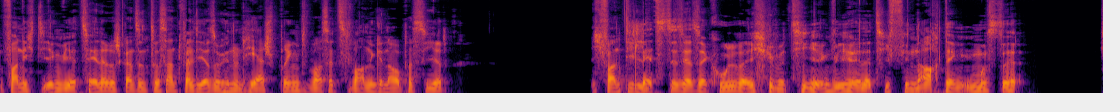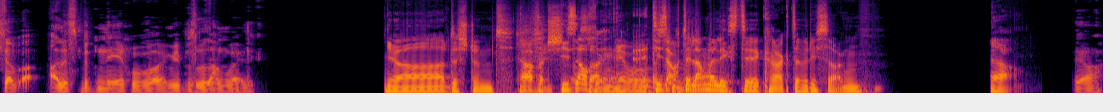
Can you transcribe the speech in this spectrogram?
fand ich die irgendwie erzählerisch ganz interessant, weil die ja so hin und her springt, was jetzt wann genau passiert. Ich fand die letzte sehr, sehr cool, weil ich über die irgendwie relativ viel nachdenken musste. Ich glaube, alles mit Nero war irgendwie ein bisschen langweilig. Ja, das stimmt. Ja, würde ich Die ist auch, sagen. Nero äh, die ist auch der langweiligste Charakter, würde ich sagen. Ja. Ja.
